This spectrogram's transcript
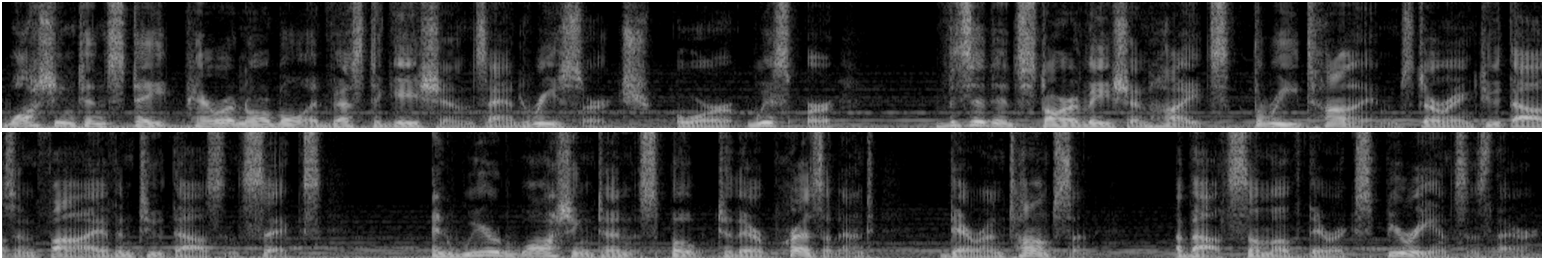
Washington State Paranormal Investigations and Research, or WHISPER, visited Starvation Heights three times during 2005 and 2006, and Weird Washington spoke to their president, Darren Thompson, about some of their experiences there.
